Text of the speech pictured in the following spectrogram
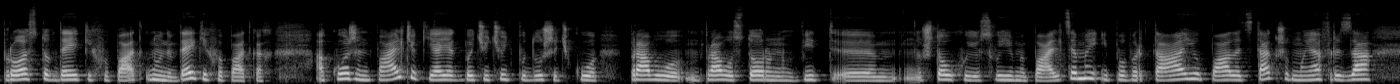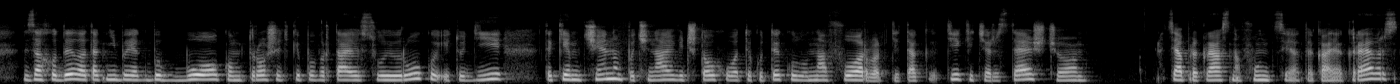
Просто в деяких випадках, ну не в деяких випадках, а кожен пальчик я якби чуть-чуть подушечку праву, праву сторону відштовхую е, своїми пальцями і повертаю палець так, щоб моя фреза заходила так, ніби якби боком, трошечки повертаю свою руку, і тоді таким чином починаю відштовхувати кутикулу на форварді. Так, тільки через те, що ця прекрасна функція, така як реверс,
